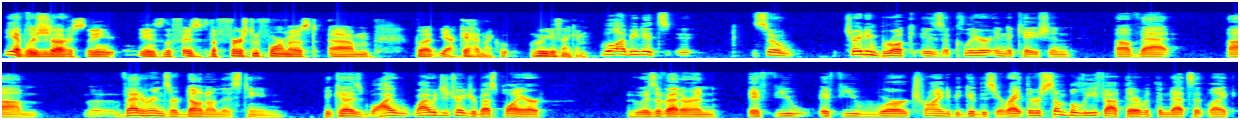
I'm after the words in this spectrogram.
Yeah, for Blazers sure. obviously Well, well- is the is the first and foremost. Um, but yeah, go ahead, Mike. Who, who are you thinking? Well, I mean, it's it, so trading Brook is a clear indication of that. Um, veterans are done on this team because why? Why would you trade your best player, who is a veteran, if you if you were trying to be good this year? Right? There's some belief out there with the Nets that like.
